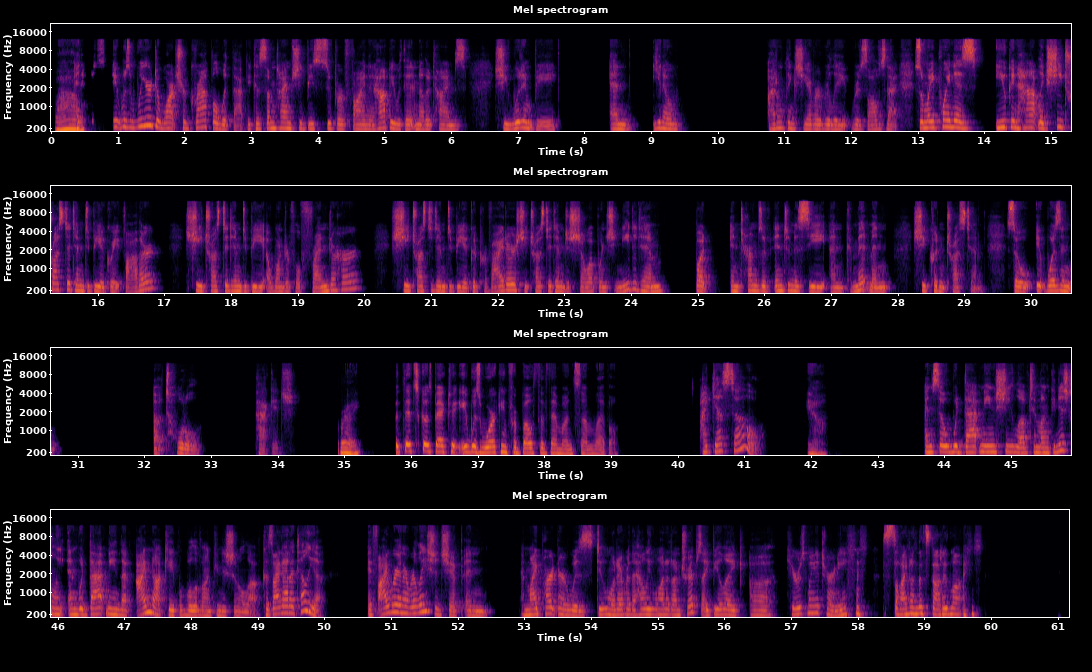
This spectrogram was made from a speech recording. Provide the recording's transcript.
Wow. And it was, it was weird to watch her grapple with that because sometimes she'd be super fine and happy with it, and other times she wouldn't be. And, you know, I don't think she ever really resolves that. So, my point is, you can have, like, she trusted him to be a great father. She trusted him to be a wonderful friend to her. She trusted him to be a good provider. She trusted him to show up when she needed him but in terms of intimacy and commitment, she couldn't trust him. So it wasn't a total package. Right. But this goes back to it was working for both of them on some level. I guess so. Yeah. And so would that mean she loved him unconditionally? And would that mean that I'm not capable of unconditional love? Because I got to tell you, if I were in a relationship and and my partner was doing whatever the hell he wanted on trips, I'd be like, uh, here's my attorney, sign on this dotted line.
